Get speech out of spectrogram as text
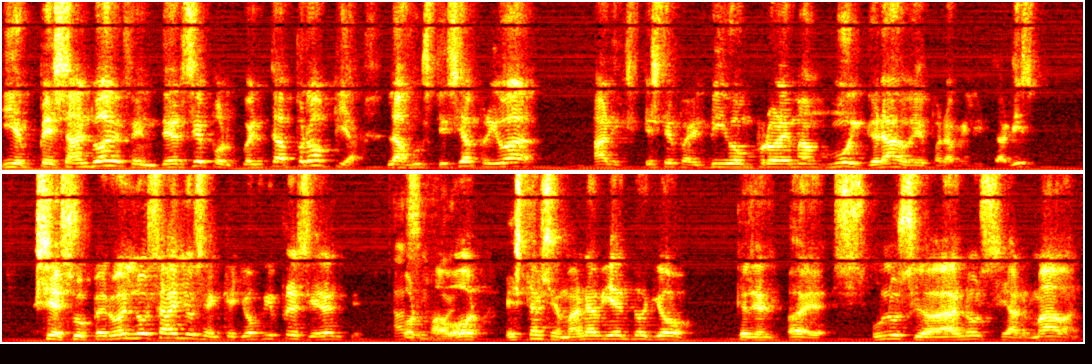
y empezando a defenderse por cuenta propia, la justicia privada. Alex, este país vive un problema muy grave de paramilitarismo. Se superó en los años en que yo fui presidente. Por favor, esta semana viendo yo que eh, unos ciudadanos se armaban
